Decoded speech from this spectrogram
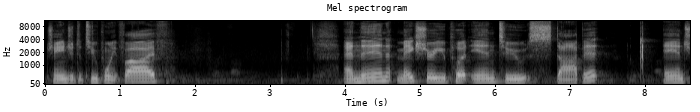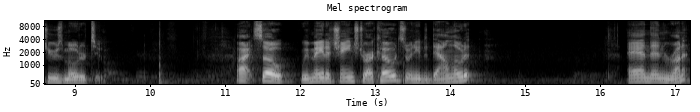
change it to 2.5, and then make sure you put into stop it and choose motor 2. All right, so we've made a change to our code, so we need to download it and then run it.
